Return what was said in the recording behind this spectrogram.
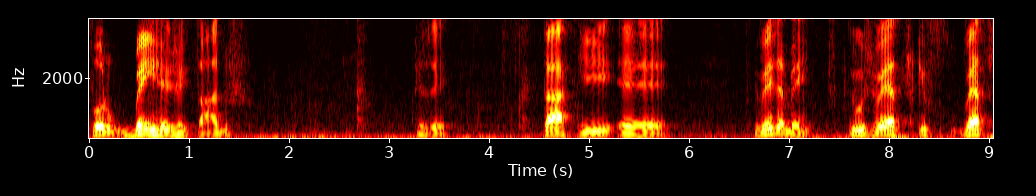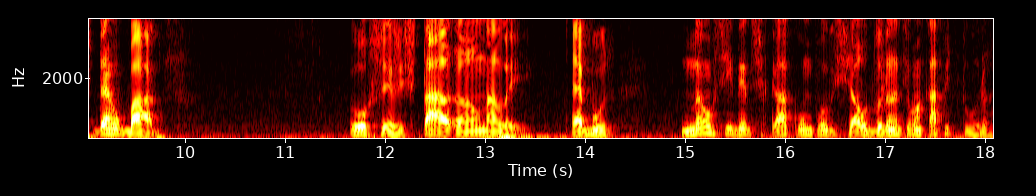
foram bem rejeitados. Quer dizer, está aqui. é, veja bem, os vetos, que, vetos derrubados, ou seja, estarão na lei. É abuso. Não se identificar como policial durante uma captura.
